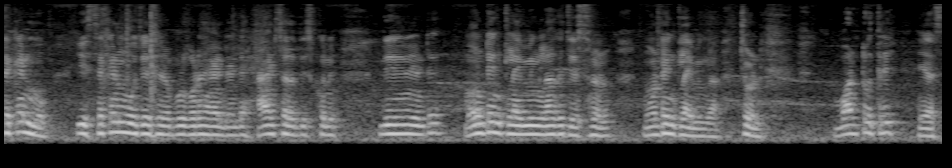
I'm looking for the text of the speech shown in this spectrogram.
సెకండ్ మూవ్ ఈ సెకండ్ మూవ్ చేసేటప్పుడు కూడా ఏంటంటే హ్యాండ్స్ అలా తీసుకొని దీని అంటే మౌంటైన్ క్లైంబింగ్ లాగా చేస్తున్నాను మౌంటైన్ క్లైంబింగ్ లాగా చూడండి one two three yes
